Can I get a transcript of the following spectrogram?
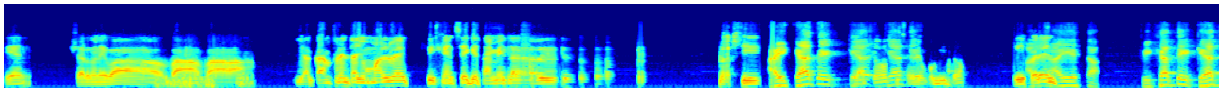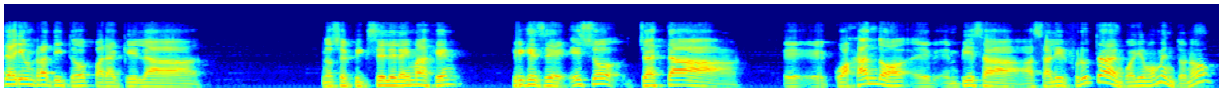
Bien, Chardonnay va, va, va. Y acá enfrente hay un Malbec. Fíjense que también la. Ahí, quédate, quédate, un poquito diferente. Ahí, está. Fíjate, quédate ahí un ratito para que la. No se pixele la imagen. Fíjense, eso ya está eh, eh, cuajando, eh, empieza a salir fruta en cualquier momento, ¿no?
